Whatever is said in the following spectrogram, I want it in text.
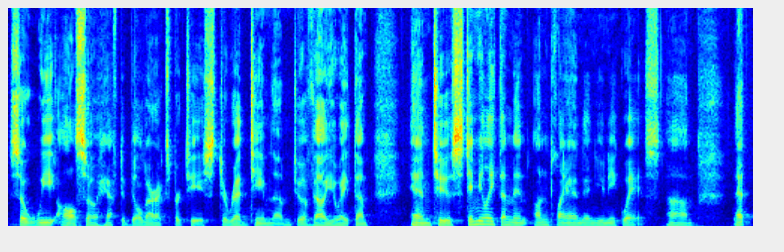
So we also have to build our expertise to red team them, to evaluate them, and to stimulate them in unplanned and unique ways. Um, that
